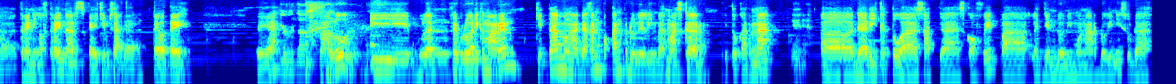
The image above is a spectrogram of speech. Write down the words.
uh, training of trainers kayak Cimsa ada TOT gitu ya. ya Lalu di bulan Februari kemarin kita mengadakan pekan peduli limbah masker itu karena uh, dari ketua Satgas Covid Pak Legend Doni Monardo ini sudah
